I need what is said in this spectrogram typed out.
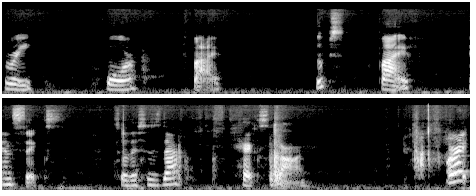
three, four, five. Oops, five and six. So this is the hexagon. All right.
